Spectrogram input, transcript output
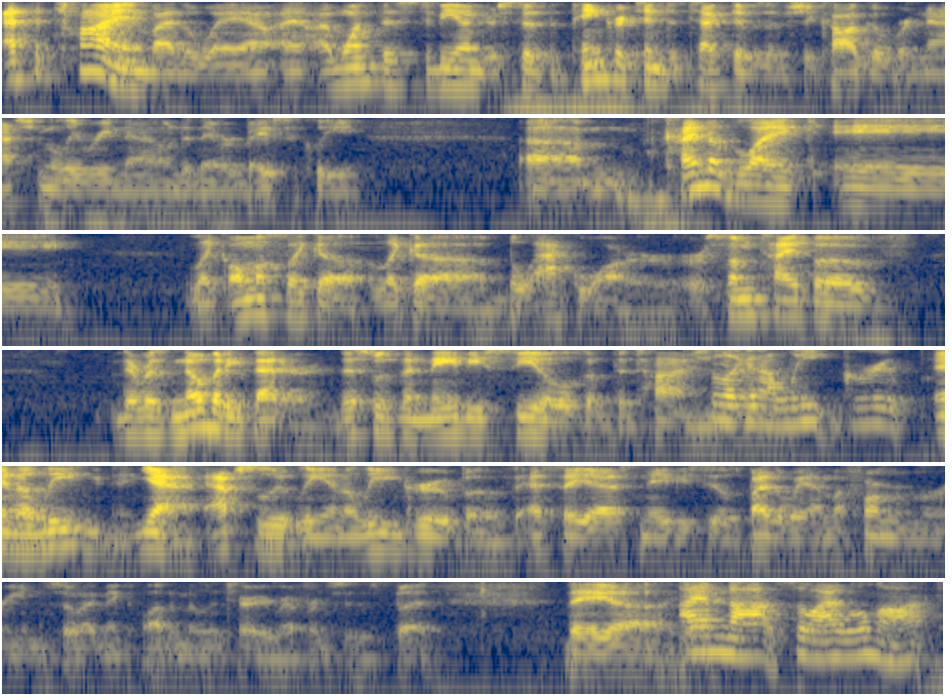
at the time, by the way, I, I want this to be understood. The Pinkerton detectives of Chicago were nationally renowned, and they were basically um, kind of like a, like almost like a like a Blackwater or some type of. There was nobody better. This was the Navy SEALs of the time. So like know? an elite group. an elite yeah absolutely an elite group of sas navy seals by the way i'm a former marine so i make a lot of military references but they uh I am not, so I will not.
